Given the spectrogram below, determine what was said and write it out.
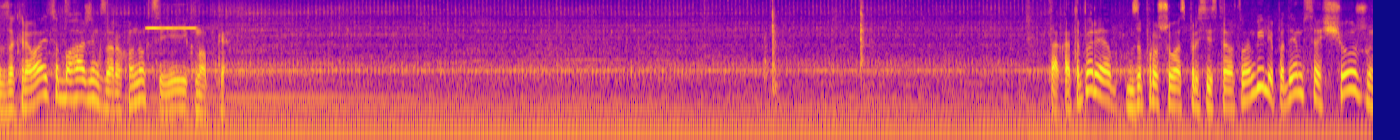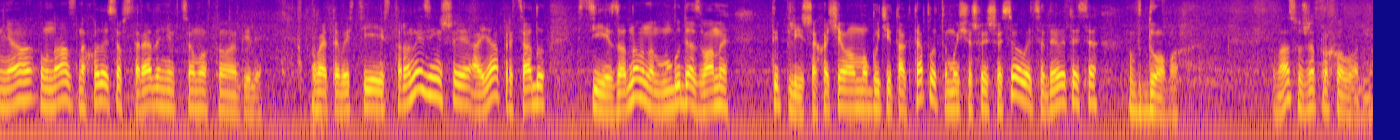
Закривається багажник за рахунок цієї кнопки. Так, а тепер я запрошу вас присісти в автомобіль і подивимося, що ж у у нас знаходиться всередині в цьому автомобілі. Давайте ви з тієї сторони, з іншої, а я присяду з цієї. Заодно нам буде з вами тепліше. Хоча вам, мабуть, і так тепло, тому що швидше всього ви це дивитеся вдома. У нас вже прохолодно.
